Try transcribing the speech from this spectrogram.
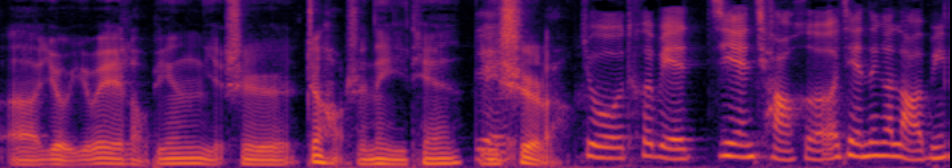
呃，有一位老兵也是正好是那一天离世了。就特别机缘巧合，而且那个老兵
